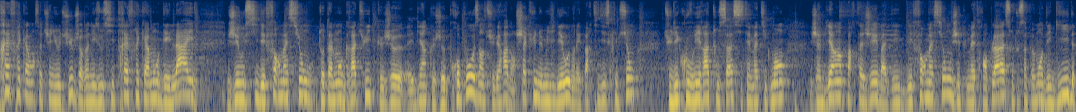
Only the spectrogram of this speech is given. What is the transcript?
très fréquemment cette chaîne YouTube. J'organise aussi très fréquemment des lives. J'ai aussi des formations totalement gratuites que je, eh bien, que je propose. Hein. Tu verras dans chacune de mes vidéos, dans les parties description, tu découvriras tout ça systématiquement. J'aime bien partager bah, des, formations que j'ai pu mettre en place ou tout simplement des guides.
